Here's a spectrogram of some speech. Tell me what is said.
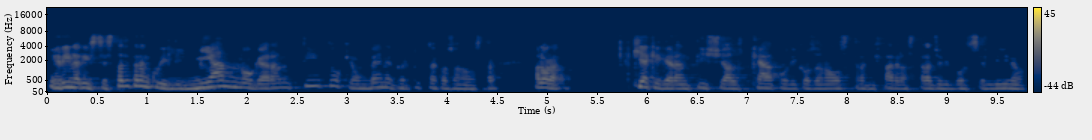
E Rina disse state tranquilli mi hanno garantito che è un bene per tutta Cosa Nostra allora chi è che garantisce al capo di Cosa Nostra di fare la strage di Borsellino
